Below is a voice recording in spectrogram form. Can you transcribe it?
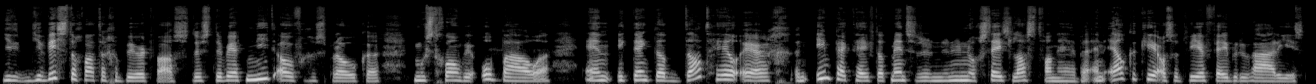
Je, je wist toch wat er gebeurd was. Dus er werd niet over gesproken. Je moest gewoon weer opbouwen. En ik denk dat dat heel erg een impact heeft dat mensen er nu nog steeds last van hebben. En elke keer als het weer februari is,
